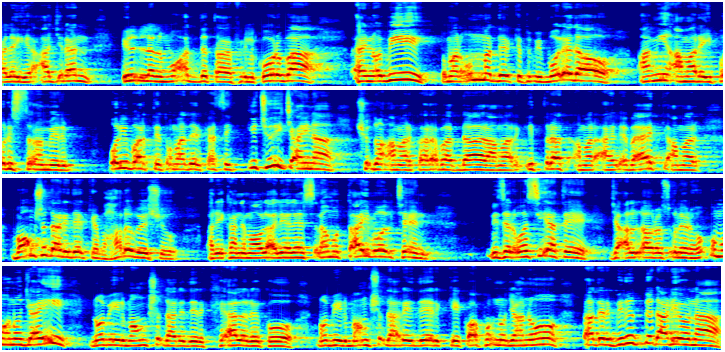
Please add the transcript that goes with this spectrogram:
আলাইহি আজরান ইল্লাল মুআদ্দাতা ফিল কোরবা। এই নবী, তোমার উম্মাদেরকে তুমি বলে দাও, আমি আমার এই পরিশ্রমের পরিবর্তে তোমাদের কাছে কিছুই চাই না। শুধু আমার কারাবারদার, আমার ইতরাত, আমার আহলে বায়তকে আমার বংশধারীদেরকে ভালোবেসো। আর এখানে মাওলা আলী আলাইসালামও তাই বলছেন নিজের ওসিয়াতে যে আল্লাহ রসুলের হুকুম অনুযায়ী নবীর বংশধারীদের খেয়াল রেখো। নবীর বংশধারীদেরকে কখনো জানো, তাদের বিরুদ্ধে দাঁড়িও না।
